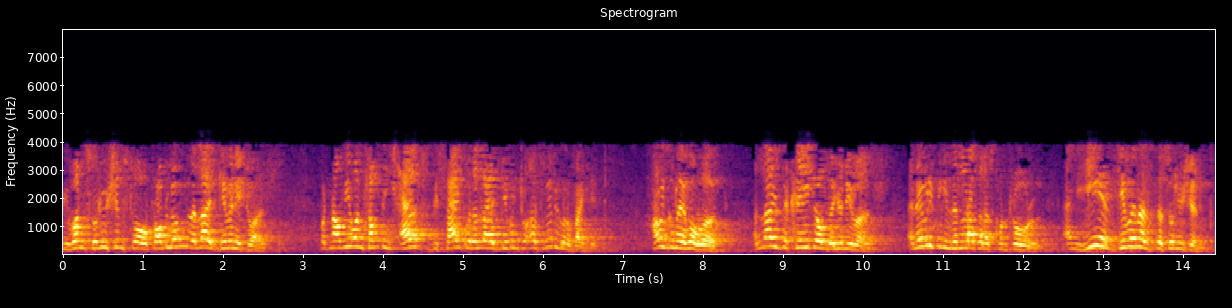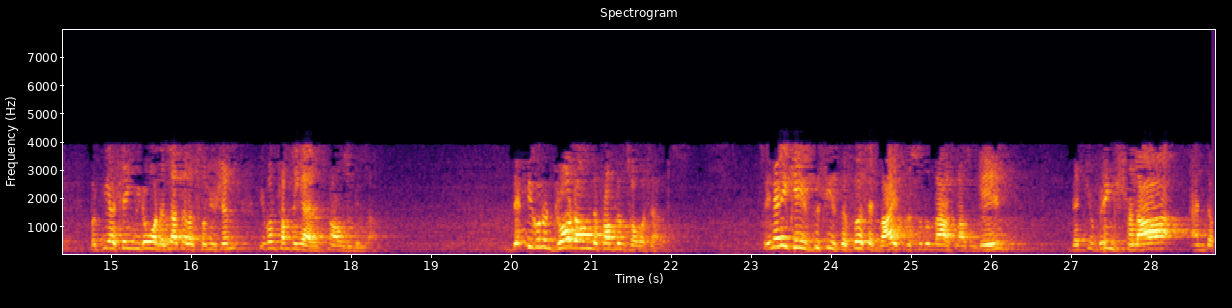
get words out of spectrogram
We want solutions to our problems, Allah has given it to us. But now we want something else besides what Allah has given to us, where are we going to find it? How is it going to ever work? Allah is the creator of the universe, and everything is in Allah Ta'ala's control, and He has given us the solution. But we are saying we don't want Allah Ta'ala's solution, we want something else. Na'uzubillah then we're going to draw down the problems ourselves. So in any case, this is the first advice Rasulullah gave, that you bring salah and the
